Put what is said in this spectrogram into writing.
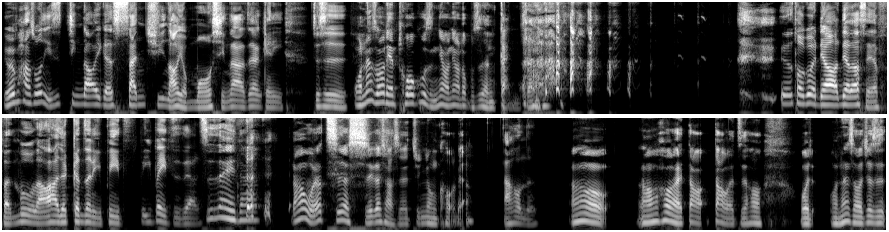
你会怕说你是进到一个山区，然后有模型啊，这样给你就是我那时候连脱裤子尿尿都不是很敢，你知道吗？就是透过尿尿到谁的坟墓，然后他就跟着你一辈子一辈子这样。之类的啊。然后我又吃了十个小时的军用口粮，然后呢？然后，然后后来到到了之后，我我那时候就是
